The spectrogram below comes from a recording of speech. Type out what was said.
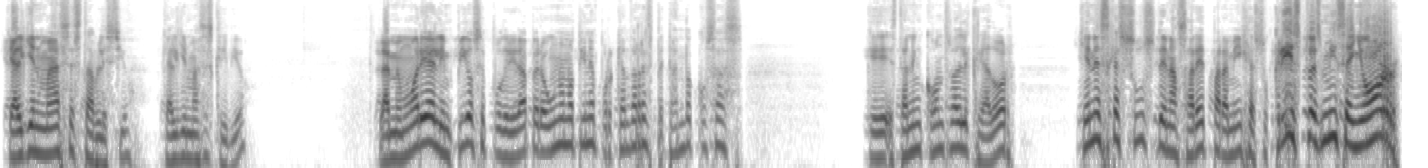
que alguien más estableció que alguien más escribió. La memoria del impío se pudrirá, pero uno no tiene por qué andar respetando cosas que están en contra del Creador. ¿Quién es Jesús de Nazaret para mí? Jesucristo es mi Señor,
